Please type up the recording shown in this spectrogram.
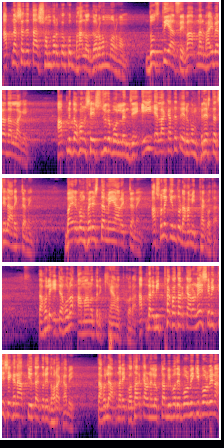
আপনার সাথে তার সম্পর্ক খুব ভালো, দরহম মরহম, দোস্তি আছে বা আপনার ভাই বেড়াদার লাগে। আপনি তখন সেই সুযোগে বললেন যে, এই এলাকাতে তো এরকম ফেরেস্তা ছেলে আরেকটা নেই বা এরকম ফেরেস্তা মেয়ে আরেকটা নেই। আসলে কিন্তু ডাহা মিথ্যা কথা। তাহলে এটা হলো আমানতের খেয়ানত করা। আপনার মিথ্যা কথার কারণে সে ব্যক্তি সেখানে আত্মীয়তা করে ধরা খাবে। তাহলে আপনার এই কথার কারণে লোকটা বিপদে পড়বে কি পড়বে না?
